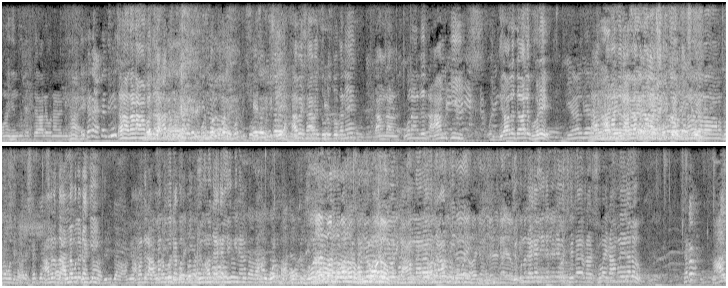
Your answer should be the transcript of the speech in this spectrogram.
কোনো হিন্দুদের দেওয়ালে ওনারা লিখে হ্যাঁ এখানে একটা জিনিস দাঁড়া দাঁড়া আমার হাবে সাহেবের দুটো দোকানে রাম রাম ওনাদের নাম কি? ওই দেওয়ালে দেওয়ালে ঘোরে। আমাদের আমরা তো। আল্লাহ বলে ডাকি। আমাদের আল্লাহ বলে ডাকো বিভিন্ন জায়গায় লিখি না। ওই রাম নারায়ণ যে কোনো জায়গায় লিখে নিলে সেটা সবাই রাম হয়ে গেল। আজ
